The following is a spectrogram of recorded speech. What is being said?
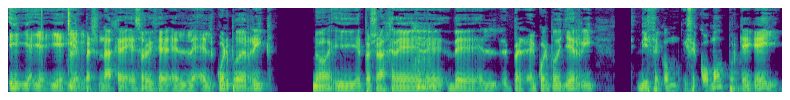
Y, el personaje, eso lo dice, el, cuerpo de Rick, ¿no? Y el personaje de, el, cuerpo de Jerry dice, ¿cómo? dice, ¿cómo? ¿Por qué gay?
